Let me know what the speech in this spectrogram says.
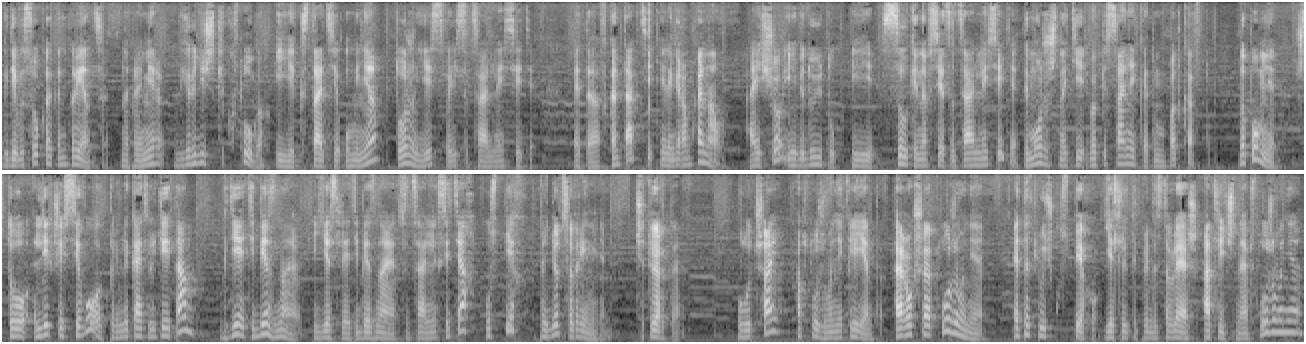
где высокая конкуренция, например, в юридических услугах. И, кстати, у меня тоже есть свои социальные сети. Это ВКонтакте Телеграм-канал. А еще я веду YouTube. И ссылки на все социальные сети ты можешь найти в описании к этому подкасту. Но помни, что легче всего привлекать людей там, где о тебе знают. И если о тебе знают в социальных сетях, успех придет со временем. Четвертое. Улучшай обслуживание клиентов. Хорошее обслуживание это ключ к успеху. Если ты предоставляешь отличное обслуживание,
